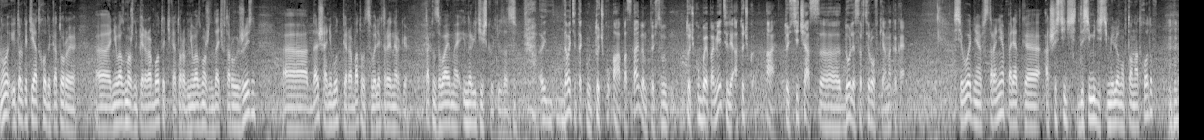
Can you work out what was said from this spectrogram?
Ну и только те отходы, которые невозможно переработать, которым невозможно дать вторую жизнь, дальше они будут перерабатываться в электроэнергию. Так называемая энергетическая утилизация. Давайте такую точку А поставим. То есть вы точку Б пометили, а точку А. То есть сейчас доля сортировки, она какая? Сегодня в стране порядка от 60 до 70 миллионов тонн отходов. Угу.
